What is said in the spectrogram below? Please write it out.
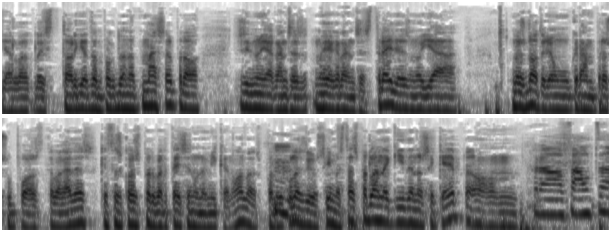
Ja la, la història tampoc dona massa però no, hi ha grans, no hi ha grans estrelles no hi ha no es nota allò un gran pressupost que a vegades aquestes coses perverteixen una mica no? les pel·lícules mm. dius, sí, m'estàs parlant aquí de no sé què però però falta...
